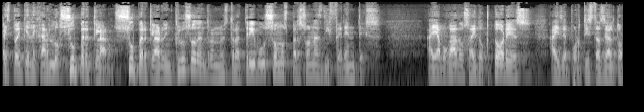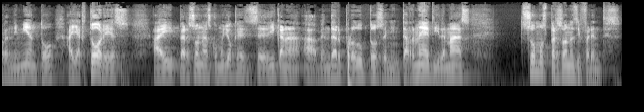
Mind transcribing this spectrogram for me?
esto hay que dejarlo súper claro, súper claro. Incluso dentro de nuestra tribu somos personas diferentes. Hay abogados, hay doctores, hay deportistas de alto rendimiento, hay actores, hay personas como yo que se dedican a, a vender productos en Internet y demás. Somos personas diferentes.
